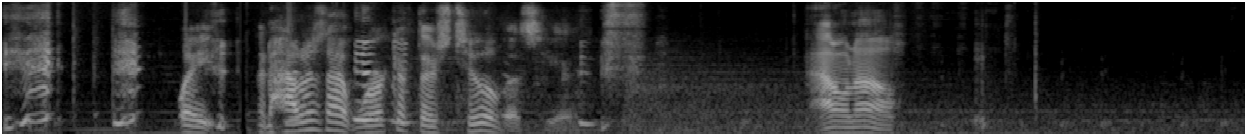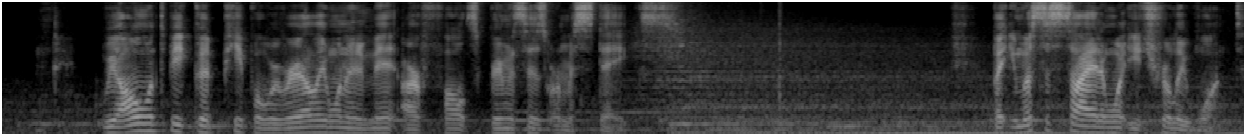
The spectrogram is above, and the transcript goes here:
Wait, and how does that work if there's two of us here? I don't know. We all want to be good people. We rarely want to admit our faults, grievances, or mistakes. But you must decide on what you truly want.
